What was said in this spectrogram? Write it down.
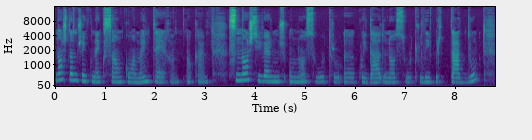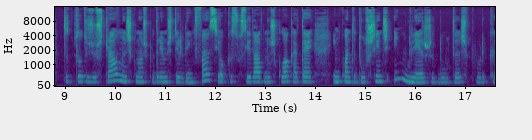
nós estamos em conexão com a Mãe Terra, ok? Se nós tivermos o nosso útero uh, cuidado, o nosso útero libertado de todos os traumas que nós poderemos ter de infância ou que a sociedade nos coloca até enquanto adolescentes e mulheres adultas, porque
